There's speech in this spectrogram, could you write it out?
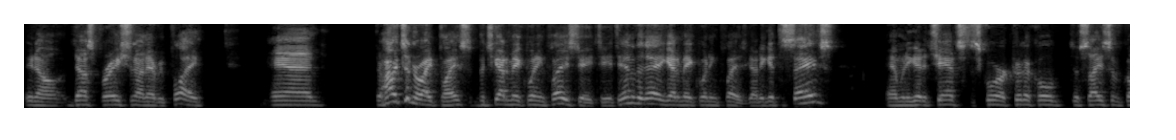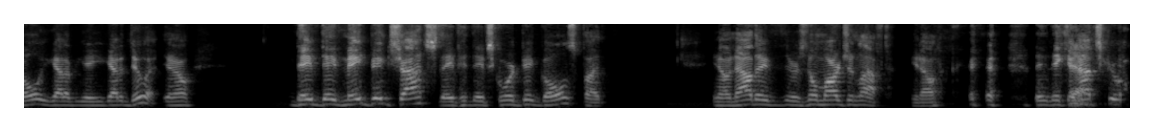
You know, desperation on every play, and their heart's in the right place. But you got to make winning plays, JT. At the end of the day, you got to make winning plays. You got to get the saves, and when you get a chance to score a critical, decisive goal, you got to you got to do it. You know, they've they've made big shots. They've they've scored big goals, but you know now there's no margin left. You know, they they cannot Yeah. screw up.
